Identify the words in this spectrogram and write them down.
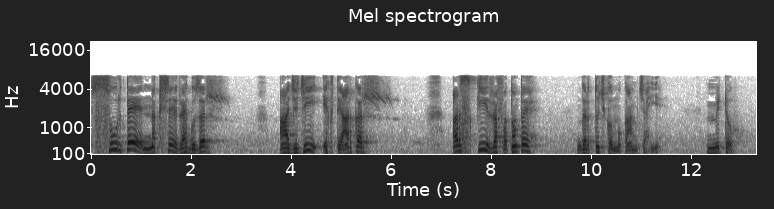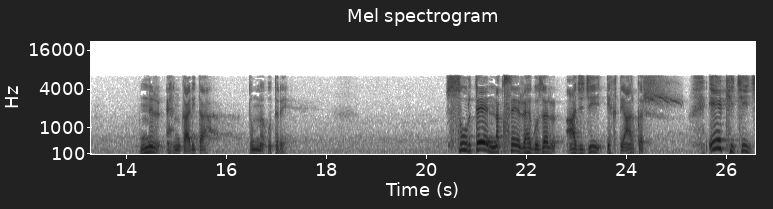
सूरते नक्शे रह गुजर, आज जी इख्तियार कर। अर्श की रफतों पे गर तुझको मुकाम चाहिए, मिटो निरअहकारिता। तुम में उतरे। सूरते नक्शे रह गुजर, आज जी इख्तियार कर। एक ही चीज़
